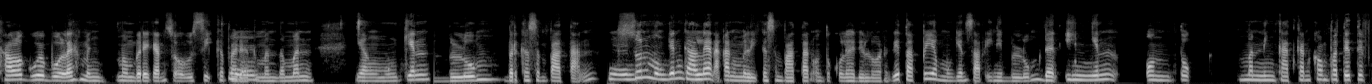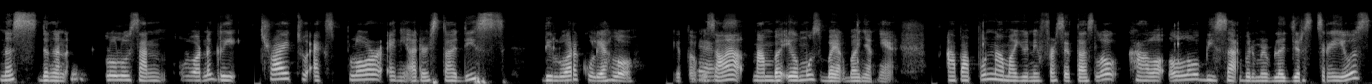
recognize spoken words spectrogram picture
Kalau gue boleh memberikan solusi kepada Hmm. teman-teman yang mungkin belum berkesempatan, Hmm. soon mungkin kalian akan memiliki kesempatan untuk kuliah di luar negeri, tapi yang mungkin saat ini belum dan ingin untuk meningkatkan competitiveness dengan lulusan luar negeri, try to explore any other studies di luar kuliah lo, gitu. Yes. Misalnya nambah ilmu sebanyak-banyaknya. Apa pun nama universitas lo, kalau lo bisa benar-benar belajar serius,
